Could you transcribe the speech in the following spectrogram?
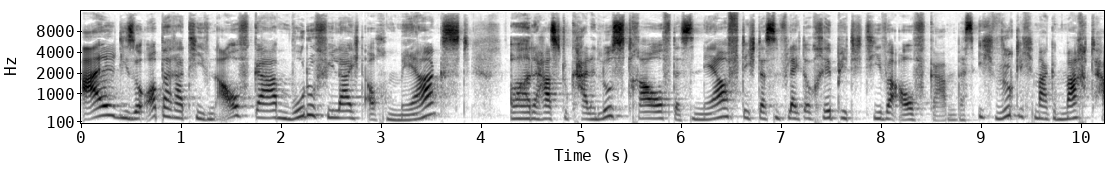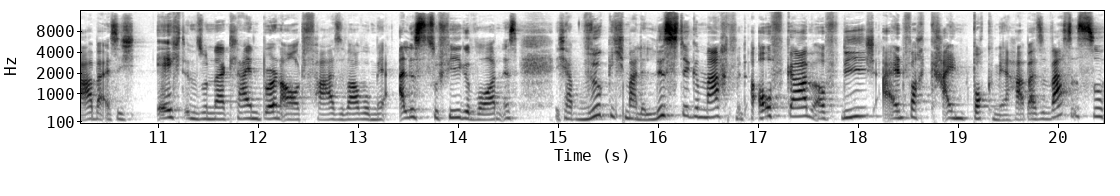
all diese operativen Aufgaben, wo du vielleicht auch merkst, oh, da hast du keine Lust drauf, das nervt dich, das sind vielleicht auch repetitive Aufgaben. Was ich wirklich mal gemacht habe, als ich echt in so einer kleinen Burnout-Phase war, wo mir alles zu viel geworden ist. Ich habe wirklich mal eine Liste gemacht mit Aufgaben, auf die ich einfach keinen Bock mehr habe. Also was ist so,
